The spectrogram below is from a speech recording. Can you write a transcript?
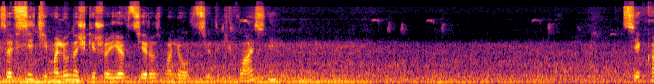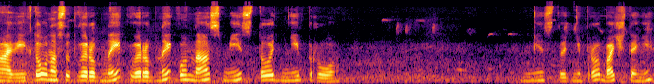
Це всі ті малюночки, що є в цій розмальовці. Такі класні. Цікаві. І хто у нас тут виробник? Виробник у нас місто Дніпро. Місто Дніпро, бачите, ні?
